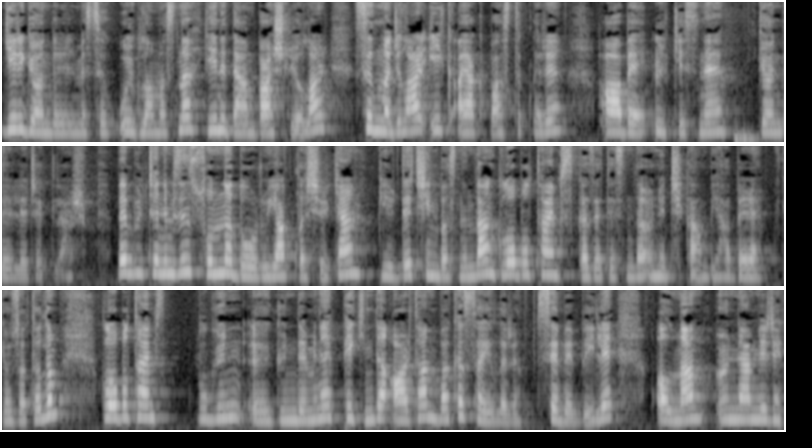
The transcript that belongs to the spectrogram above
geri gönderilmesi uygulamasına yeniden başlıyorlar. Sığınmacılar ilk ayak bastıkları AB ülkesine gönderilecekler. Ve bültenimizin sonuna doğru yaklaşırken bir de Çin basınından Global Times gazetesinde öne çıkan bir habere göz atalım. Global Times bugün e, gündemine Pekin'de artan vaka sayıları sebebiyle alınan önlemleri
